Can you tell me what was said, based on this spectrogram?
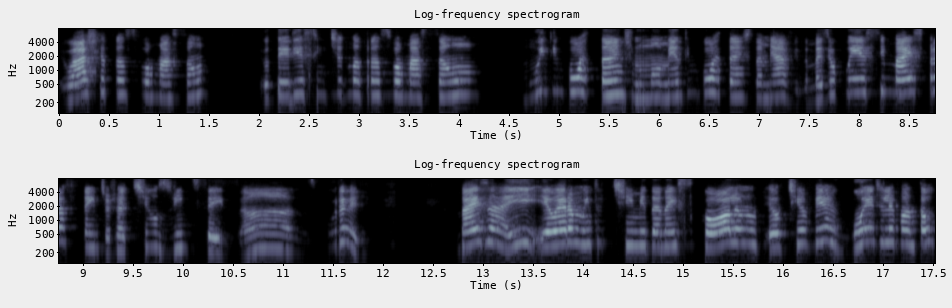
Eu acho que a transformação, eu teria sentido uma transformação muito importante, num momento importante da minha vida. Mas eu conheci mais para frente, eu já tinha uns 26 anos, por aí. Mas aí eu era muito tímida na escola, eu, não, eu tinha vergonha de levantar o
